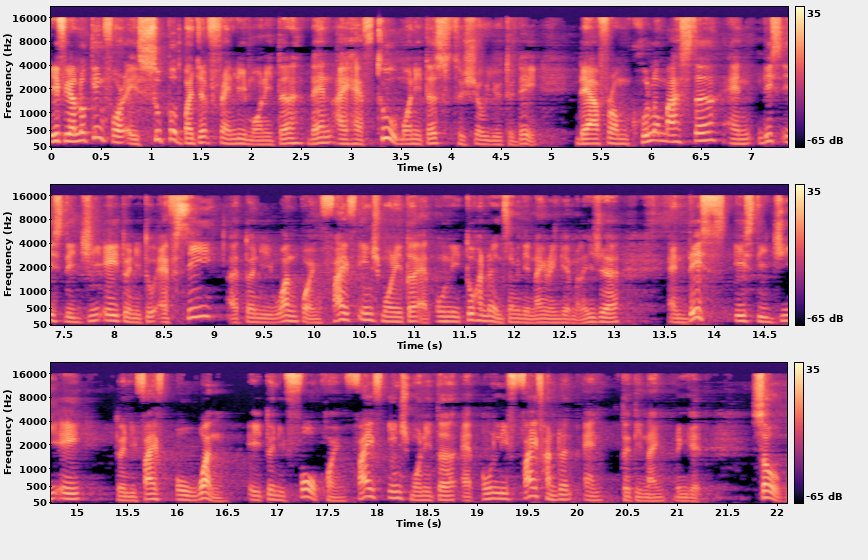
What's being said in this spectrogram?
If you're looking for a super budget friendly monitor, then I have two monitors to show you today. They are from Cooler Master and this is the GA22FC, a 21.5 inch monitor at only 279 ringgit Malaysia. And this is the GA2501, a 24.5 inch monitor at only 539 ringgit. So,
